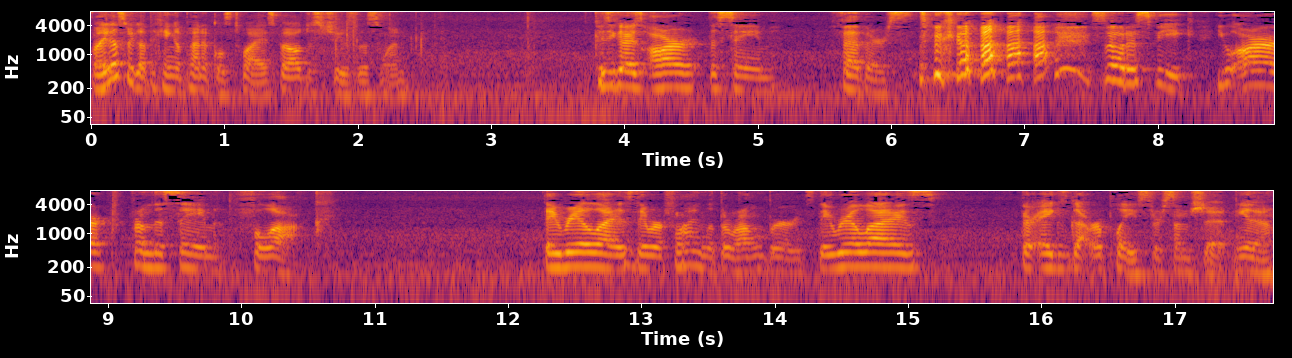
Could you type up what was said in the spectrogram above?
Well, I guess we got the King of Pentacles twice, but I'll just choose this one. Because you guys are the same feathers, so to speak. You are from the same flock. They realized they were flying with the wrong birds. They realized their eggs got replaced or some shit, you know,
